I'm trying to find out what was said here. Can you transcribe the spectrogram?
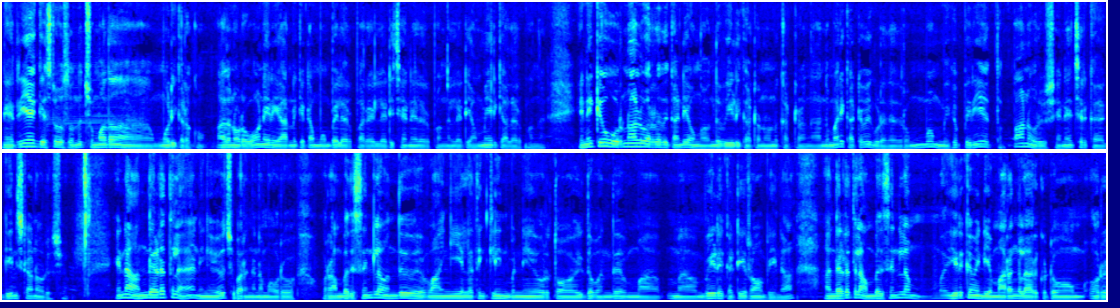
நிறைய கெஸ்ட் ஹவுஸ் வந்து சும்மா தான் மூடி கிடக்கும். அதனோட ஓனர் யாருன்னு கேட்டால் மும்பையில் இருப்பார் இல்லாட்டி சென்னையில் இருப்பாங்க இல்லாட்டி அமெரிக்காவில் இருப்பாங்க. என்றைக்கோ ஒரு நாள் வர்றதுக்காண்டி அவங்க வந்து வீடு கட்டணும்னு கட்டுறாங்க. அந்த மாதிரி கட்டவே கூடாது. அது ரொம்ப மிகப்பெரிய தப்பான ஒரு விஷயம். நேச்சருக்கு அகெயின்ஸ்டான ஒரு விஷயம். ஏன்னா அந்த இடத்துல நீங்கள் யோசிச்சு பாருங்கள் நம்ம ஒரு ஒரு ஐம்பது சென்டில் வந்து வாங்கி எல்லாத்தையும் க்ளீன் பண்ணி ஒரு தோ இதை வந்து ம ம வீடு கட்டிடுறோம் அப்படின்னா அந்த இடத்துல ஐம்பது சென்டில் இருக்க வேண்டிய மரங்களாக இருக்கட்டும் ஒரு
